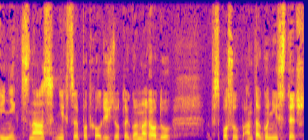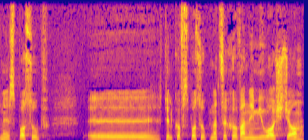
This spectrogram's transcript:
I nikt z nas nie chce podchodzić do tego narodu w sposób antagonistyczny, sposób, yy, tylko w sposób nacechowany miłością,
